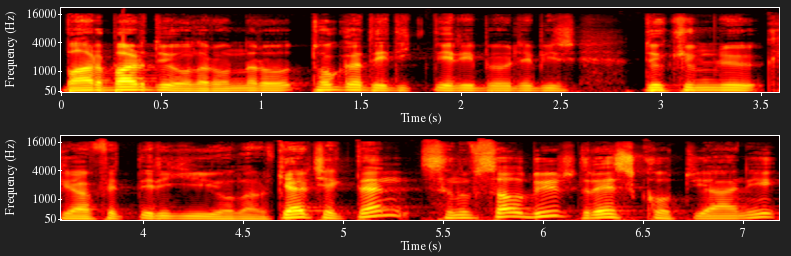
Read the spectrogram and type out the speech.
barbar diyorlar. Onlar o toga dedikleri böyle bir dökümlü kıyafetleri giyiyorlar. Gerçekten sınıfsal bir dress code yani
